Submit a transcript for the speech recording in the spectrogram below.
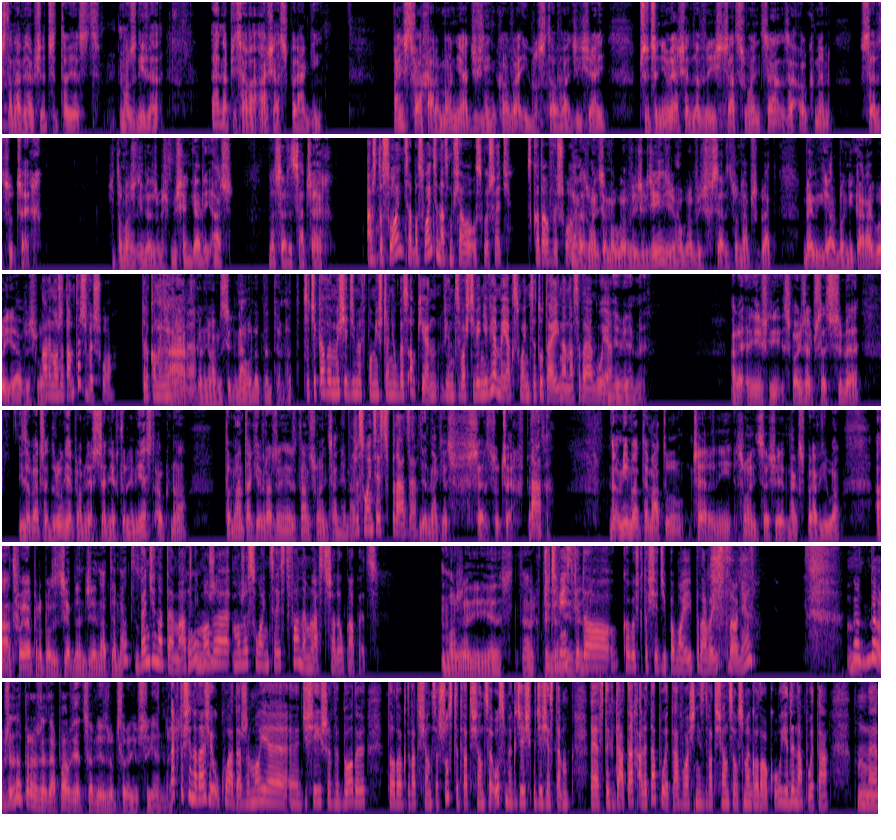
Zastanawiam się, czy to jest możliwe. E, Napisała Asia z Pragi. Państwa harmonia dźwiękowa i gustowa dzisiaj przyczyniła się do wyjścia słońca za oknem w sercu Czech. Czy to możliwe, żebyśmy sięgali aż do serca Czech? Aż do słońca, bo słońce nas musiało usłyszeć, skoro wyszło. Ale słońce mogło wyjść gdzie indziej, mogło wyjść w sercu na przykład Belgii albo Nikaragui, a wyszło... Ale może tam też wyszło, tylko my nie a, wiemy. tylko nie mamy sygnału na ten temat. Co ciekawe, my siedzimy w pomieszczeniu bez okien, więc właściwie nie wiemy, jak słońce tutaj na nas reaguje. Nie wiemy. Ale jeśli spojrzę przez szybę i zobaczę drugie pomieszczenie, w którym jest okno, to mam takie wrażenie, że tam słońca nie ma. Że słońce jest w Pradze. Jednak jest w sercu Czech, w Pradze. Tak. No, mimo tematu czerni, słońce się jednak sprawiło. A twoja propozycja będzie na temat? Będzie na temat i może, może słońce jest fanem Last Shadow Puppets. Może jest, tak. W przeciwieństwie do kogoś, kto siedzi po mojej prawej stronie. No dobrze, no proszę, zapowiedz sobie, zrób sobie przyjemność. Tak to się na razie układa, że moje e, dzisiejsze wybory to rok 2006-2008, gdzieś, gdzieś jestem e, w tych datach, ale ta płyta właśnie z 2008 roku, jedyna płyta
